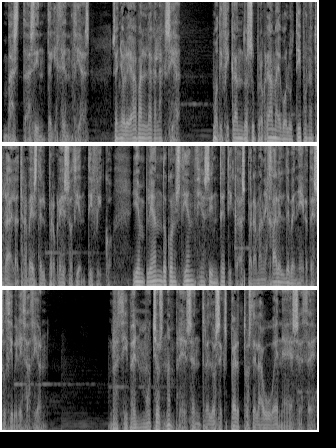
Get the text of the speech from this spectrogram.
vastas inteligencias señoreaban la galaxia modificando su programa evolutivo natural a través del progreso científico y empleando conciencias sintéticas para manejar el devenir de su civilización. Reciben muchos nombres entre los expertos de la UNSC.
